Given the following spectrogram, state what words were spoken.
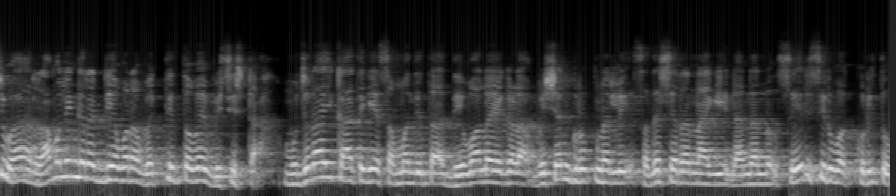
ಸಚಿವ ರಾಮಲಿಂಗಾರೆಡ್ಡಿ ಅವರ ವ್ಯಕ್ತಿತ್ವವೇ ವಿಶಿಷ್ಟ. ಮುಜರಾಯಿ ಖಾತೆಗೆ ಸಂಬಂಧಿತ ದೇವಾಲಯಗಳ ವಿಷನ್ ಗ್ರೂಪ್ನಲ್ಲಿ ಸದಸ್ಯರನ್ನಾಗಿ ನನ್ನನ್ನು ಸೇರಿಸಿರುವ ಕುರಿತು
